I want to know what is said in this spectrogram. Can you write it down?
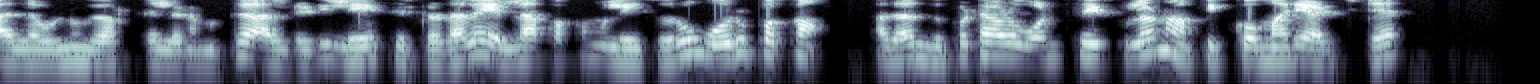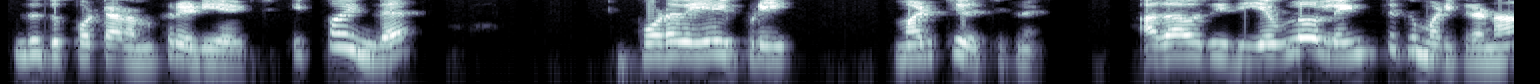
அதுல ஒன்றும் ஒர்க் இல்லை நமக்கு. ஆல்ரெடி லேஸ் இருக்கிறதால எல்லா பக்கமும் லேஸ் வரும். ஒரு பக்கம் அதாவது துப்பட்டாவோட ஒன் சைடு ஃபுல்லா நான் பிக்கோ மாதிரி அடிச்சிட்டேன். இந்த துப்பட்டா நமக்கு ரெடி ஆயிடுச்சு. இப்போ இந்த புடவையை இப்படி மடிச்சு வச்சுக்கிறேன். அதாவது இது எவ்வளோ லெங்க்த்துக்கு மடிக்கிறேன்னா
